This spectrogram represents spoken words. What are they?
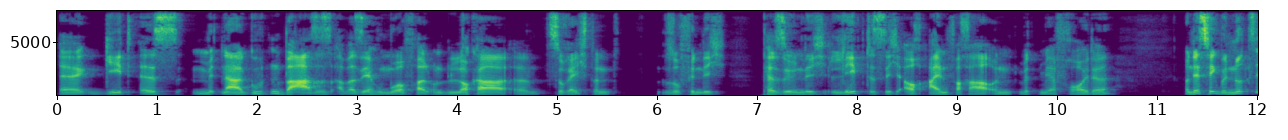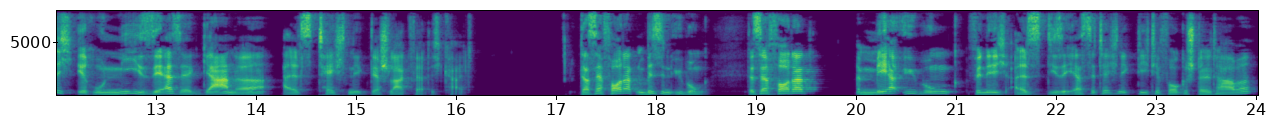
äh, geht es mit einer guten Basis, aber sehr humorvoll und locker äh, zurecht. Und so finde ich persönlich lebt es sich auch einfacher und mit mehr Freude. Und deswegen benutze ich Ironie sehr, sehr gerne als Technik der Schlagfertigkeit. Das erfordert ein bisschen Übung. Das erfordert mehr Übung, finde ich, als diese erste Technik, die ich dir vorgestellt habe.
